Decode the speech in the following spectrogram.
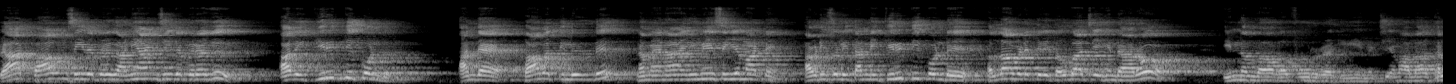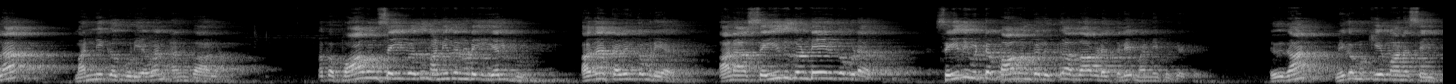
யார் பாவம் செய்த பிறகு அநியாயம் செய்த பிறகு அதை திருத்திக் கொண்டு அந்த பாவத்திலிருந்து நம்ம நான் இனிமே செய்ய மாட்டேன் அப்படி சொல்லி தன்னை திருத்தி கொண்டு அல்லாவிடத்திலே தௌபா செய்கின்றாரோ? இன்னல்லாக பூர் ரஹீம். நிச்சயமா அல்லாஹலா மன்னிக்கக்கூடியவன் அன்பாளன். அப்போ பாவம் செய்வது மனிதனுடைய இயல்பு. அதை தவிர்க்க முடியாது. ஆனால் செய்து கொண்டே இருக்கக்கூடாது. செய்துவிட்ட பாவங்களுக்கு அல்லாவிடத்திலே மன்னிப்பு கேட்கும். இதுதான் மிக முக்கியமான செய்தி.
